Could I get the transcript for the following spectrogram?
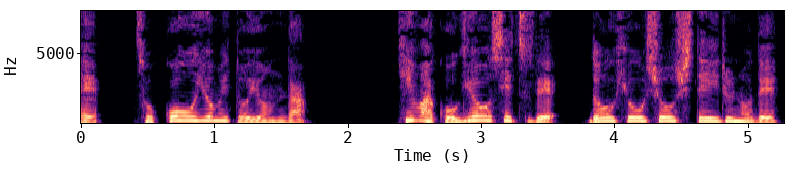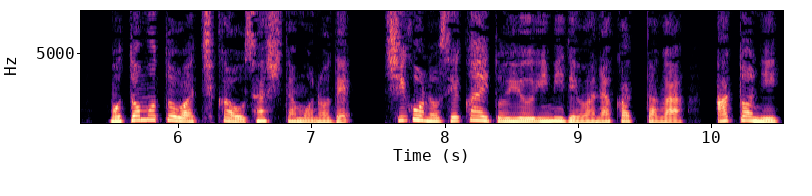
え、そこを読めと呼んだ。木は古行説で同表彰しているので、もともとは地下を指したもので、死後の世界という意味ではなかったが、後に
